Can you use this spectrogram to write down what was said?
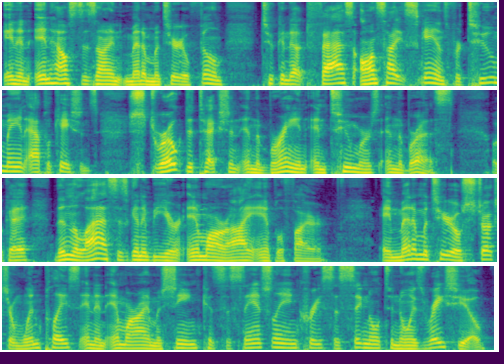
in an in-house designed metamaterial film to conduct fast on-site scans for two main applications: stroke detection in the brain and tumors in the breast. Okay? Then the last is going to be your MRI amplifier. A metamaterial structure, when placed in an MRI machine, could substantially increase the signal to noise ratio,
